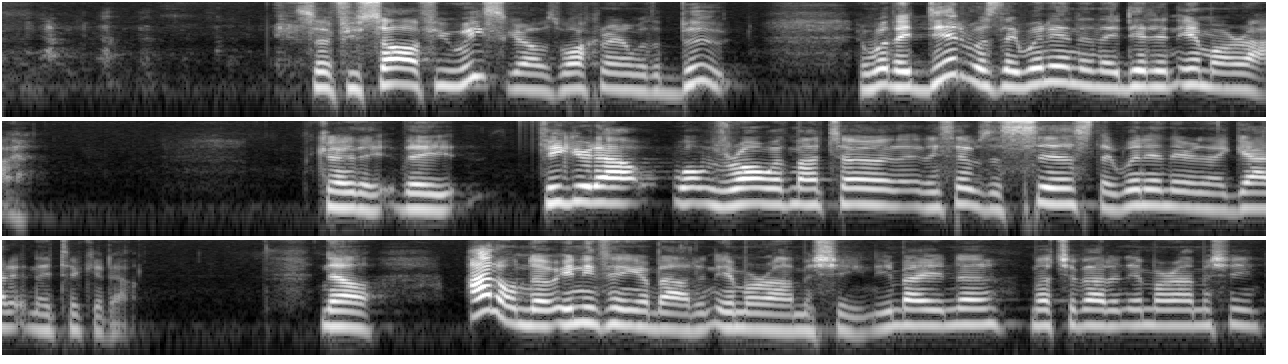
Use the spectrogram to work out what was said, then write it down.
so if you saw a few weeks ago, I was walking around with a boot and what they did was they went in and they did an MRI. Okay, they, they figured out what was wrong with my toe. They said it was a cyst. They went in there and they got it and they took it out. Now, I don't know anything about an MRI machine. Anybody know much about an MRI machine?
